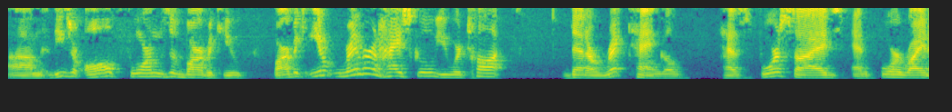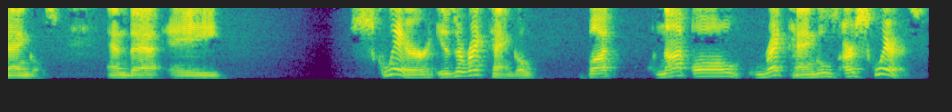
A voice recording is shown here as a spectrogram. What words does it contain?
Um, these are all forms of barbecue. Barbecue. You know, remember in high school you were taught that a rectangle has four sides and four right angles, and that a square is a rectangle, but not all rectangles are squares.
